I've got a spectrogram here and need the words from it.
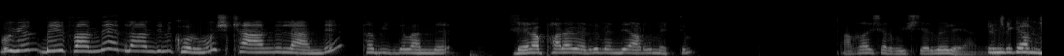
Bugün beyefendi landini korumuş. Kendi lendi. Tabii ki de ben de bana para verdi. Ben de yardım ettim. Arkadaşlar bu işler böyle yani. Şimdi gelme.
